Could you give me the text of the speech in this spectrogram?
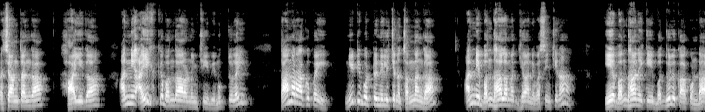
ప్రశాంతంగా హాయిగా అన్ని ఐహిక బంధాల నుంచి విముక్తులై తామరాకుపై నీటి బొట్టు నిలిచిన చందంగా అన్ని బంధాల మధ్య నివసించిన ఏ బంధానికి బద్ధులు కాకుండా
